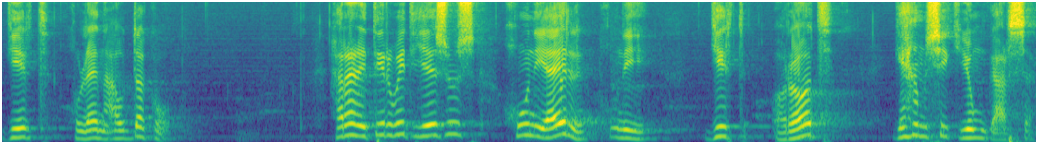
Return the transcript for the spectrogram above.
гэрт хүлээн авдаггүй Хараа тэр үед Есүс хүний айл хүний гэрт ороод гэмшиг юм гарсан.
